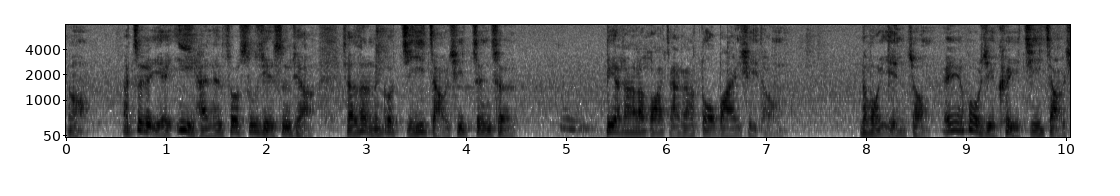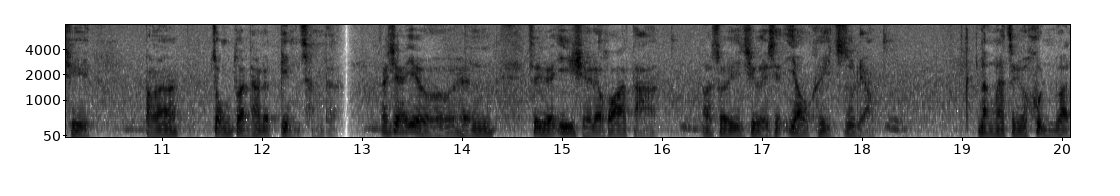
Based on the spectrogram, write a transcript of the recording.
哦，啊，这个也意含了说疏解失调，假设能够及早去侦测，不要让它发展到多巴胺系统那么严重，哎，或许可以及早去把它中断它的病程的。那现在又有很这个医学的发达啊，所以就有些药可以治疗，让他这个混乱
